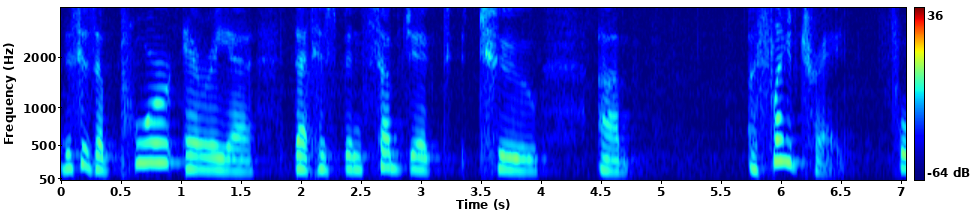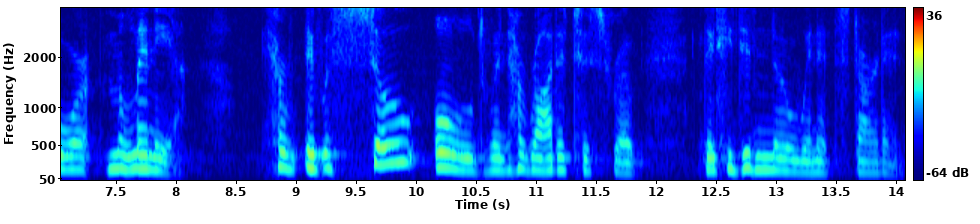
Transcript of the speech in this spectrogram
this is a poor area that has been subject to um, a slave trade for millennia. Her, it was so old when Herodotus wrote that he didn't know when it started.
